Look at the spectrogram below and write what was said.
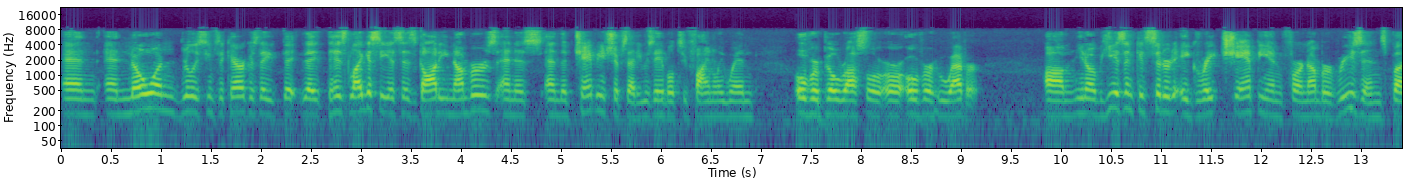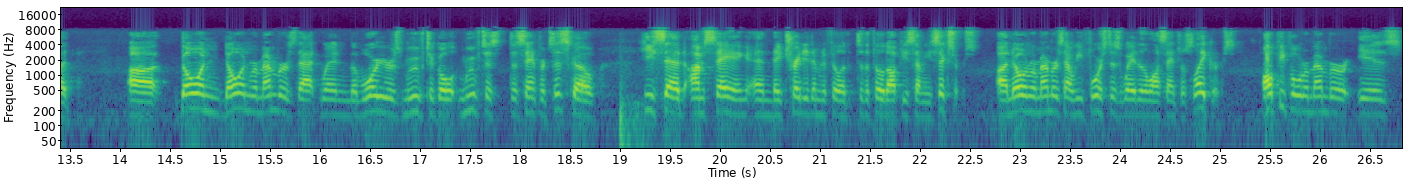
And and no one really seems to care because they, they, they, his legacy is his gaudy numbers and his and the championships that he was able to finally win over Bill Russell or over whoever. Um, you know, he isn't considered a great champion for a number of reasons, but uh, no one no one remembers that when the Warriors moved to go moved to, to San Francisco, he said, "I'm staying," and they traded him to, to the Philadelphia 76ers. Uh, no one remembers how he forced his way to the Los Angeles Lakers. All people remember is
